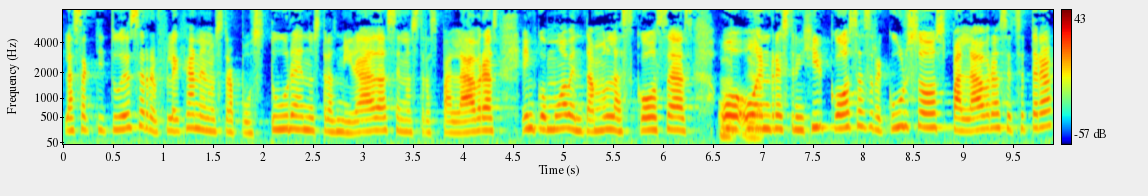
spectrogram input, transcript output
las actitudes se reflejan en nuestra postura, en nuestras miradas, en nuestras palabras, en cómo aventamos las cosas o, mm, en restringir cosas, recursos, palabras, etcétera.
